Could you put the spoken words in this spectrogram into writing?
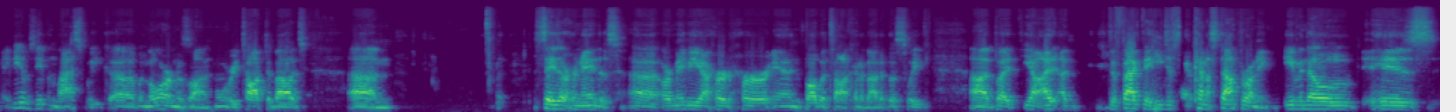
maybe it was even last week uh, when Lauren was on, where we talked about um, Cesar Hernandez, uh, or maybe I heard her and Bubba talking about it this week. Uh, but yeah, I, I, the fact that he just kind of stopped running, even though his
